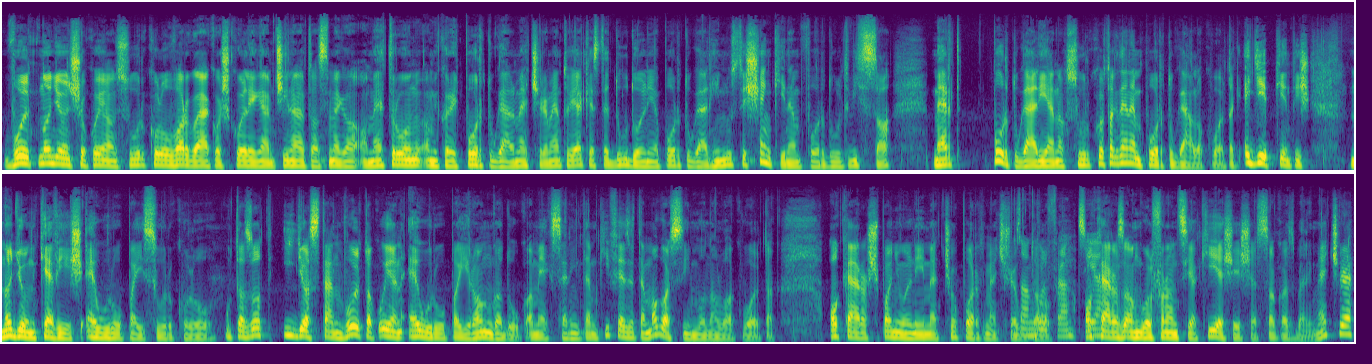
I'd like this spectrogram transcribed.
Volt nagyon sok olyan szurkoló, Varga Ákos kollégám csinálta azt meg a, a metrón, amikor egy portugál meccsre ment, hogy elkezdte dúdolni a portugál himnuszt, és senki nem fordult vissza, mert Portugáliának szurkoltak, de nem portugálok voltak. Egyébként is nagyon kevés európai szurkoló utazott, így aztán voltak olyan európai rangadók, amelyek szerintem kifejezetten magas színvonalúak voltak. Akár a spanyol-német csoportmeccsre az utalok, akár az angol-francia kieséses szakaszbeli meccsre,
